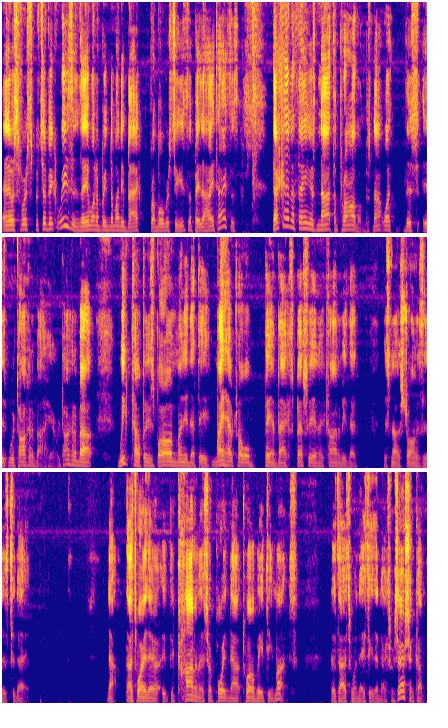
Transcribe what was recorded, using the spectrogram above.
And it was for specific reasons. They didn't want to bring the money back from overseas to pay the high taxes. That kind of thing is not the problem. It's not what this is we're talking about here. We're talking about weak companies borrowing money that they might have trouble paying back, especially in an economy that is not as strong as it is today. Now, that's why the economists are pointing out 12, 18 months, because that's when they see the next recession coming.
